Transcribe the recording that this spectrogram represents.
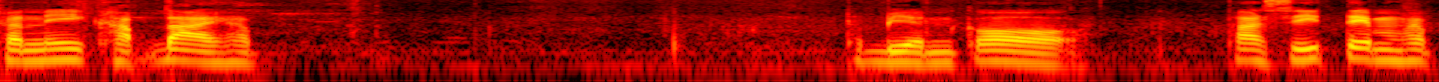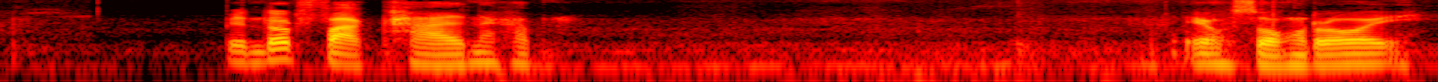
คันนี้ขับได้ครับ ทะเบียนก็ภาษีเต็มครับ เป็นรถฝากขายนะครับ L 2 0 0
